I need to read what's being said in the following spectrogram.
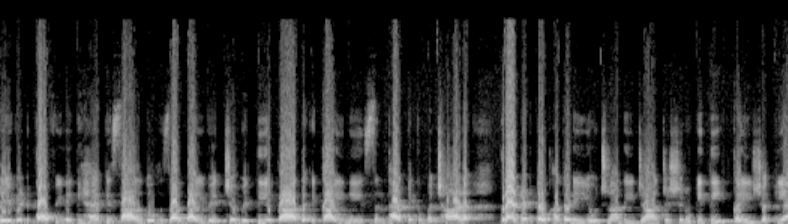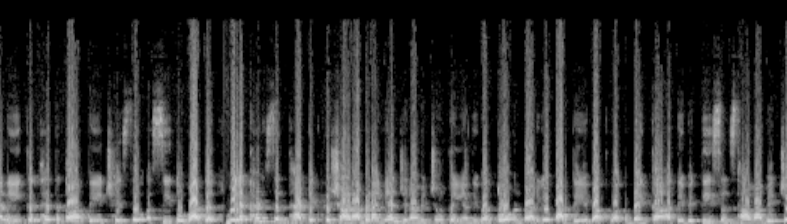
ਡੇਵਿਡ ਕਾਫੀ ਨੇ ਕਿਹਾ ਕਿ ਸਾਲ 2022 ਵਿੱਚ ਵਿੱਤੀ ਅਪਰਾਧ ਇਕਾਈ ਨੇ ਸਿੰਥੈਟਿਕ ਪਛਾਣ ਕ੍ਰੈਡਿਟ ਧੋਖਾਧੜੀ ਯੋਜਨਾ ਦੀ ਜਾਂਚ ਸ਼ੁਰੂ ਕੀਤੀ। ਕਈ ਸ਼ੱਕੀਆਂ ਨੇ ਕਥਿਤ ਤੌਰ ਤੇ 680 ਤੋਂ ਵੱਧ ਵਿਲੱਖਣ ਸਿੰਥੈਟਿਕ ਪਛਾਣਾਂ ਬਣਾਈਆਂ, ਜਿਨ੍ਹਾਂ ਵਿੱਚੋਂ ਕਈਆਂ ਦੀ ਵਰਤੋਂ ontario ਭਰ ਦੇ ਵੱਖ-ਵੱਖ ਬੈਂਕਾਂ ਅਤੇ ਵਿੱਤੀ ਸੰਸਥਾਵਾਂ ਵਿੱਚ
